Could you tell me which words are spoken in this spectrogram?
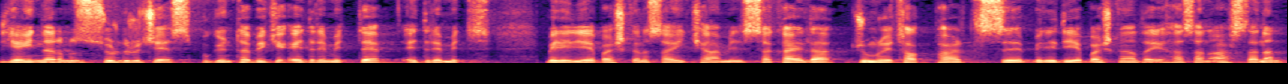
yayınlarımızı sürdüreceğiz. Bugün tabii ki Edremit'te Edremit Belediye Başkanı Sayın Kamil Sakay'la Cumhuriyet Halk Partisi Belediye Başkan adayı Hasan Arslan'ın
